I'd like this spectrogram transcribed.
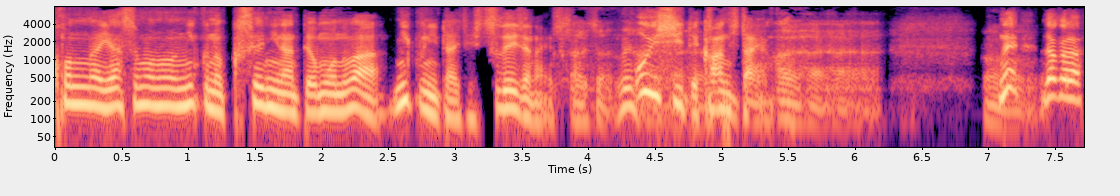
こんな安物の肉の癖になんて思うのは、肉に対して失礼じゃないですか。ね美味しいって感じたんやんかね。だから、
